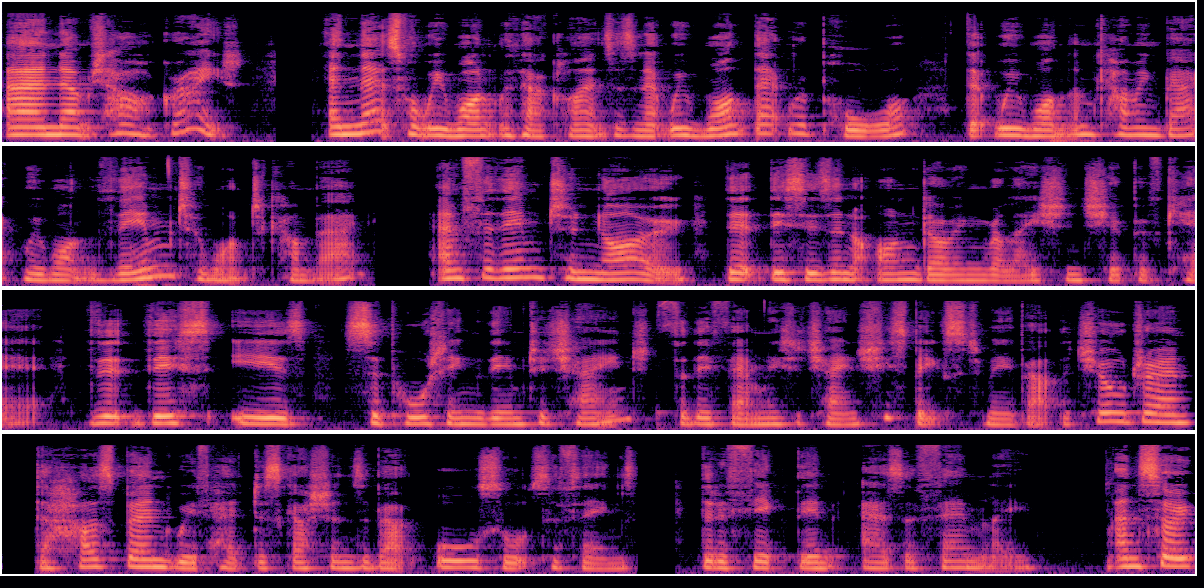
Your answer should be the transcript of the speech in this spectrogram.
And um, oh, great. And that's what we want with our clients, isn't it? We want that rapport that we want them coming back. We want them to want to come back and for them to know that this is an ongoing relationship of care, that this is supporting them to change, for their family to change. She speaks to me about the children, the husband. We've had discussions about all sorts of things that affect them as a family. And so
